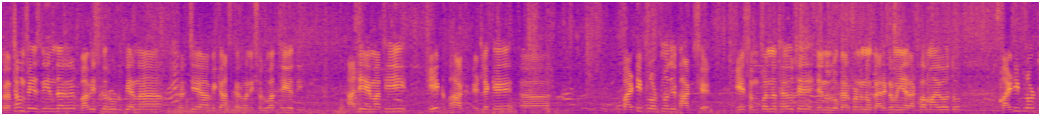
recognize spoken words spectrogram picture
પ્રથમ ફેઝની અંદર બાવીસ કરોડ રૂપિયાના ખર્ચે આ વિકાસ કરવાની શરૂઆત થઈ હતી. આજે એમાંથી એક ભાગ, એટલે કે પાર્ટી પ્લોટનો જે ભાગ છે, એ સંપન્ન થયો છે, જેનું લોકાર્પણનો કાર્યક્રમ અહીંયા રાખવામાં આવ્યો હતો. પાર્ટી પ્લોટ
